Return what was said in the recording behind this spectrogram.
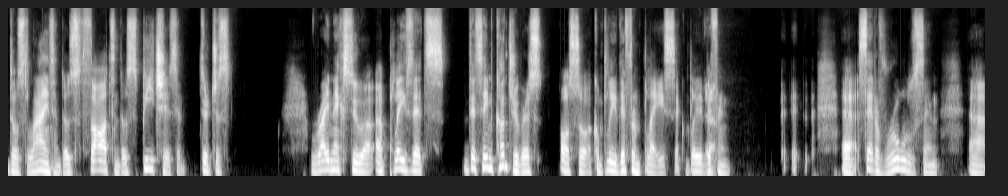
those lines and those thoughts and those speeches, and they're just right next to a, a place that's the same country, but it's also a completely different place, a completely Yeah. different uh, set of rules, and uh,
